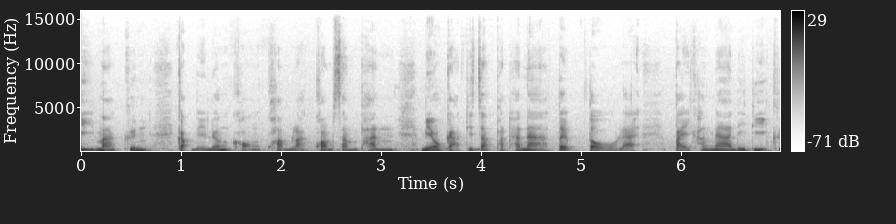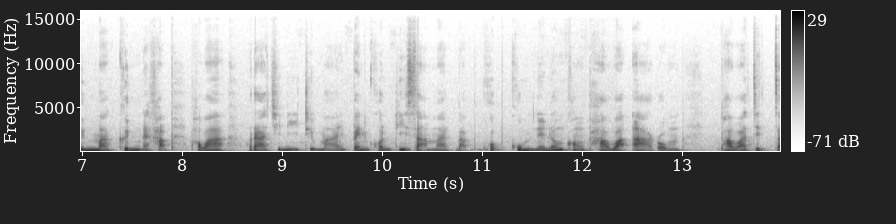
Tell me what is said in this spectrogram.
ดีๆ มากขึ้น กับในเรื่องของความรักความสัมพันธ์ มีโอกาสที่จะพัฒนาเติบโตและ ไปข้างหน้าได้ดีขึ้นมากขึ้นนะครับ เพราะว่าราชินีถือไม้เป็นคนที่สามารถแบบควบคุมในเรื่องของภาวะอารมณ์ ภาวะจิตใจ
